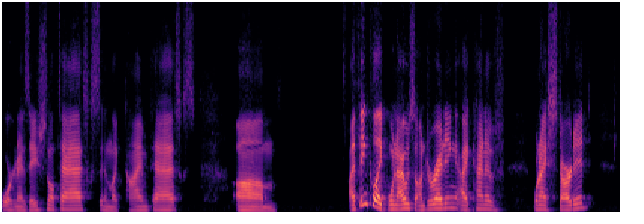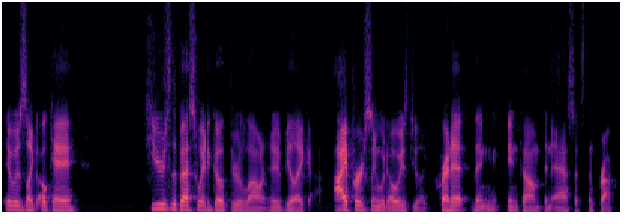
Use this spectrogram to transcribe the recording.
organizational tasks and like time tasks. Um, I think like when I was underwriting, I kind of when I started, it was like okay, here's the best way to go through a loan. It would be like I personally would always do like credit, then income, then assets, then property.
